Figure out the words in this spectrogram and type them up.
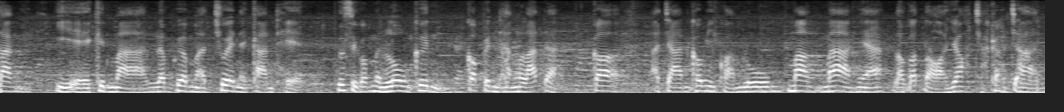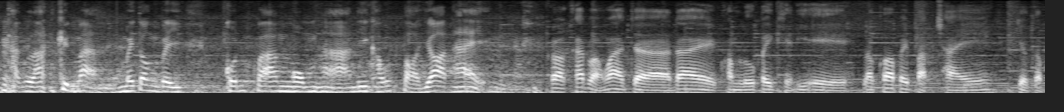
สร้าง EA ขึ้นมา แล้วเพื่อมาช่วยในการเทรดรู้สึกว่ามันโล่งขึ้น ก็เป็นทางลัดอะก็อาจารย์เขามีความรู้มากมากเนี้ยเราก็ต่อยอดจากอาจารย์ทางลัดขึ้นมา ไม่ต้องไปค้นคว้างมหานี่เขาต่อยอดให้ ก็คาดหวังว่าจะได้ความรู้ไปเขียน EA แล้วก็ไปปรับใช้เกี่ยวกับ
